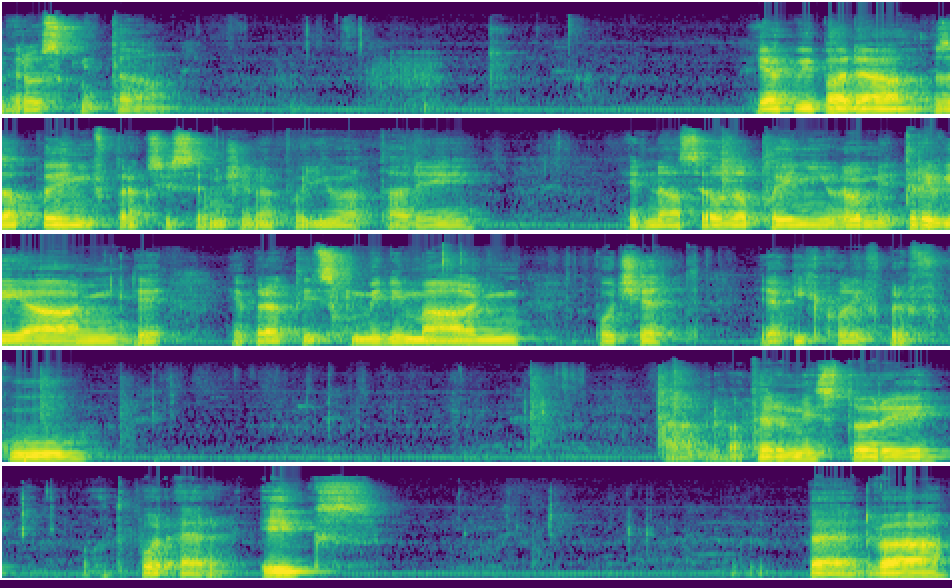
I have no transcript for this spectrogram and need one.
nerozkmital. Jak vypadá zapojení v praxi se můžeme podívat tady. Jedná se o zapojení velmi triviální, kde je prakticky minimální počet jakýchkoliv prvků. Tak, dva termistory, odpor RX, P2,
